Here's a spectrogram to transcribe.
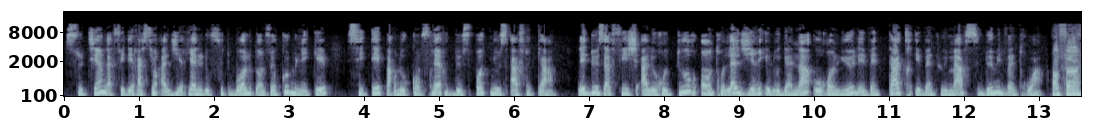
soutient la Fédération algérienne de football dans un communiqué cité par nos confrères de Spot News Africa. Les deux affiches à le retour entre l'Algérie et le Ghana auront lieu les 24 et 28 mars 2023. Enfin,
